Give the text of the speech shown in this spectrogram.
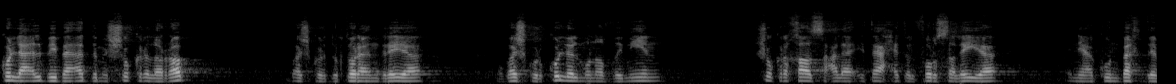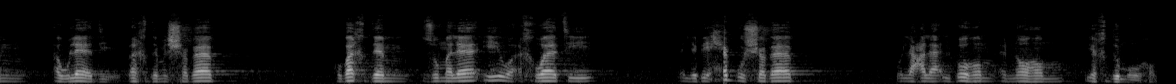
كل قلبي بقدم الشكر للرب. بشكر الدكتورة أندريا وبشكر كل المنظمين. شكر خاص على إتاحة الفرصة ليا أني أكون بخدم أولادي بخدم الشباب وبخدم زملائي وإخواتي اللي بيحبوا الشباب واللي على قلبهم أنهم يخدموهم.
